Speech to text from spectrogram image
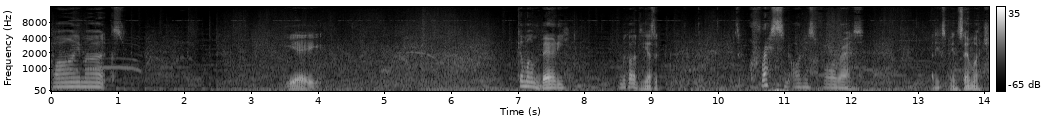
Climax! Yay. Come on, Barry. Oh my god, he has a, a crescent on his forehead. That explains so much.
